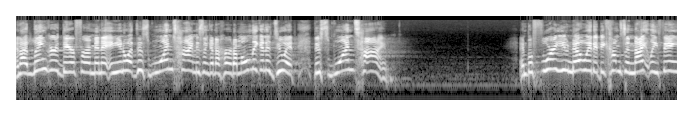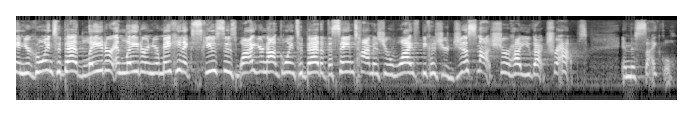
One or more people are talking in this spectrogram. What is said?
and I lingered there for a minute, and you know what? This one time isn't gonna hurt. I'm only gonna do it this one time. And before you know it, it becomes a nightly thing, and you're going to bed later and later, and you're making excuses why you're not going to bed at the same time as your wife because you're just not sure how you got trapped in this cycle.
